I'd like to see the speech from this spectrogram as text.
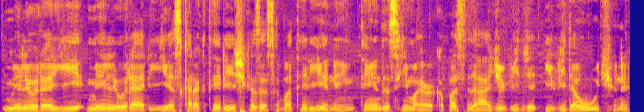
melhoraria, melhoraria as características dessa bateria, né? Entenda-se maior capacidade vida, e vida útil, né?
